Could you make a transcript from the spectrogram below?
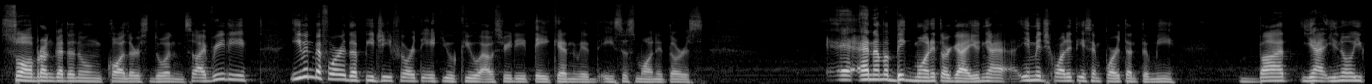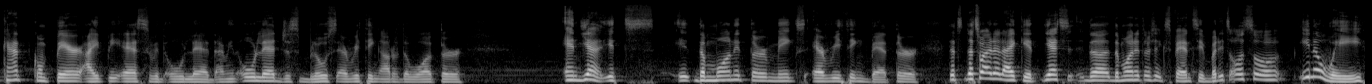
Sobrang ganda nung colors dun. So I've really, even before the PG48UQ, I was really taken with Asus monitors and I'm a big monitor guy. Yun nga, image quality is important to me. But yeah, you know, you can't compare IPS with OLED. I mean, OLED just blows everything out of the water. And yeah, it's it, the monitor makes everything better. That's that's why I like it. Yes, the the monitor is expensive, but it's also in a way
